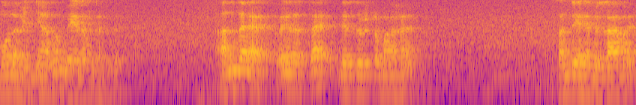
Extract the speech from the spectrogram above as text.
மூல விஞ்ஞானம் வேதங்கிறது அந்த வேதத்தை நிர்துஷ்டமாக சந்தேகம் இல்லாமல்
